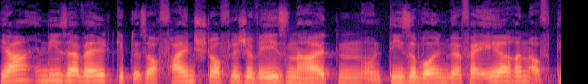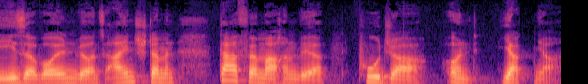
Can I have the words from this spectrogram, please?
ja, in dieser Welt gibt es auch feinstoffliche Wesenheiten und diese wollen wir verehren, auf diese wollen wir uns einstimmen. Dafür machen wir Puja und Yajna.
